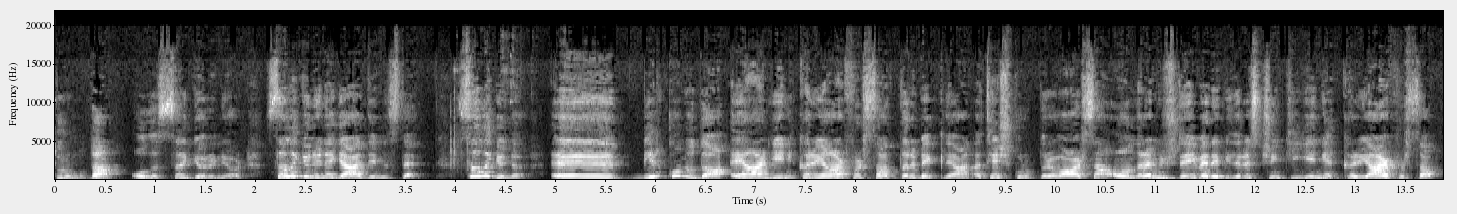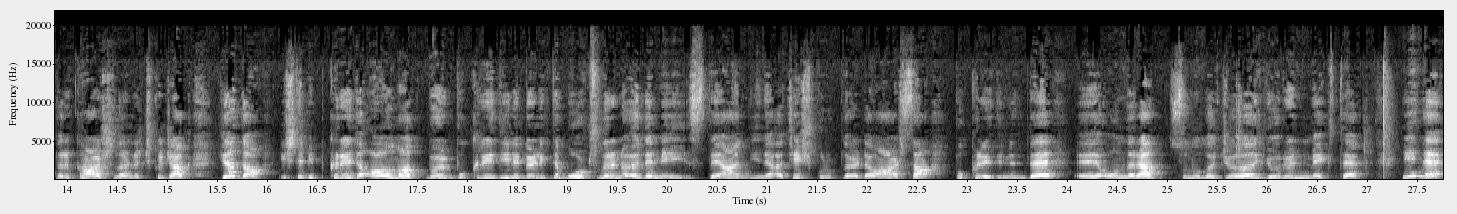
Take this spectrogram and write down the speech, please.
durumu da olası görünüyor. Salı gününe geldiğimizde Salı günü ee, bir konuda eğer yeni kariyer fırsatları bekleyen ateş grupları varsa onlara müjdeyi verebiliriz. Çünkü yeni kariyer fırsatları karşılarına çıkacak. Ya da işte bir kredi almak, böyle bu krediyle birlikte borçlarını ödemeyi isteyen yine ateş grupları da varsa bu kredinin de e, onlara sunulacağı görünmekte. Yine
